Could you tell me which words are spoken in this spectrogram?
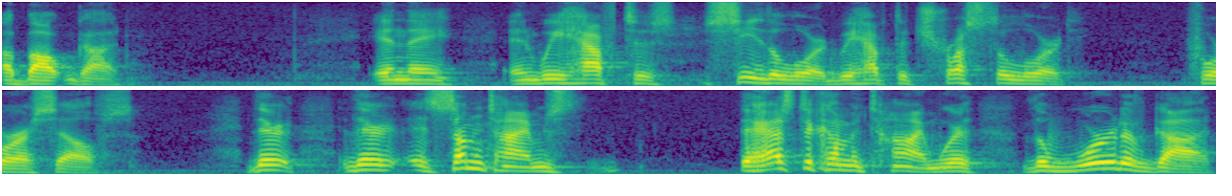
about God. And, they, and we have to see the Lord, we have to trust the Lord for ourselves. There, there, sometimes there has to come a time where the Word of God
